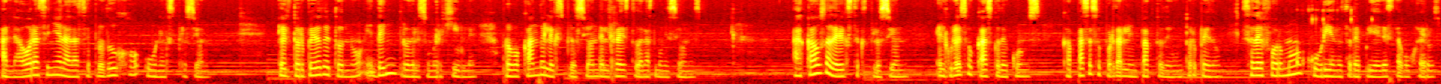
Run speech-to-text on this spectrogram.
a la hora señalada se produjo una explosión. El torpedo detonó dentro del sumergible, provocando la explosión del resto de las municiones. A causa de esta explosión, el grueso casco de Kunz, capaz de soportar el impacto de un torpedo, se deformó cubriéndose de pliegues de agujeros.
